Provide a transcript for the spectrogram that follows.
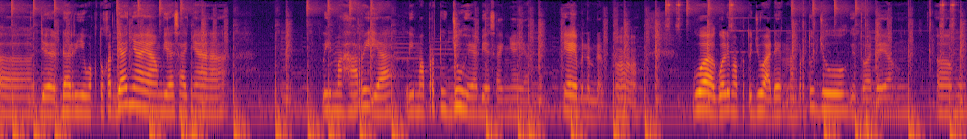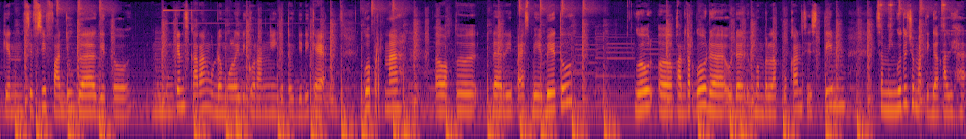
uh, dari waktu kerjanya yang biasanya lima hari ya lima per tujuh ya biasanya ya. Ya ya bener-bener. Uh, gue gue lima per tujuh ada yang enam per tujuh gitu ada yang uh, mungkin shift shiftan juga gitu. Mungkin sekarang udah mulai dikurangi gitu. Jadi kayak gue pernah uh, waktu dari psbb tuh gue uh, kantor gue udah udah memperlakukan sistem seminggu tuh cuma tiga kali ha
